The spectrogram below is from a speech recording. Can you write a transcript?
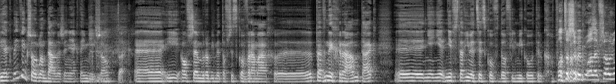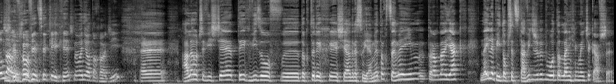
jak największą oglądalność, a nie jak najmniejszą. Tak. E, I owszem, robimy to wszystko w ramach e, pewnych ram, tak? E, nie, nie, nie wstawimy cycków do filmiku, tylko po, po to, żeby była lepsza oglądalność. Żeby było więcej kliknieć, no bo nie o to chodzi. E, ale oczywiście tych widzów, e, do których się adresujemy, to chcemy im, prawda, jak najlepiej to przedstawić, żeby było to dla nich jak najciekawsze.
